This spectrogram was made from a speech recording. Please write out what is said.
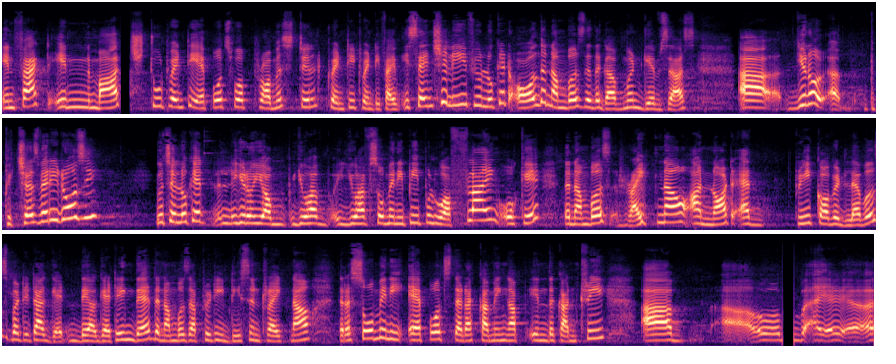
In fact, in March, 220 airports were promised till 2025. Essentially, if you look at all the numbers that the government gives us, uh, you know, uh, the picture is very rosy. You say, look at, you know, you, you, have, you have so many people who are flying. Okay, the numbers right now are not at pre-COVID levels, but it are get, they are getting there. The numbers are pretty decent right now. There are so many airports that are coming up in the country. Uh, uh, uh,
